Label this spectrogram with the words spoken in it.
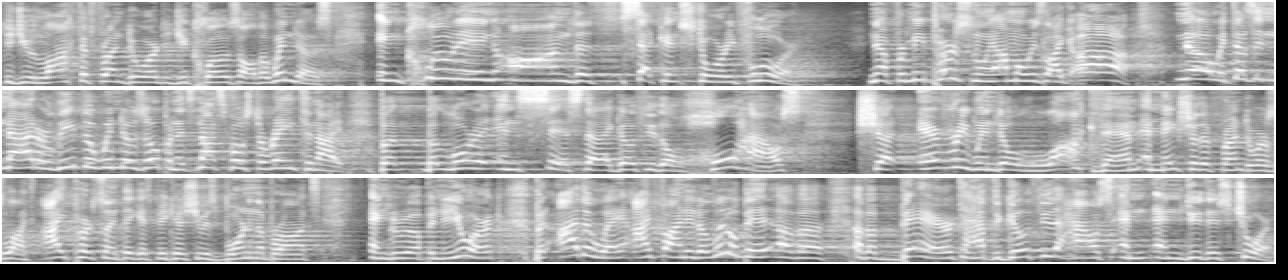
did you lock the front door? Did you close all the windows, including on the second story floor?" Now, for me personally, I'm always like, ah, no, it doesn't matter. Leave the windows open. It's not supposed to rain tonight. But, but Laura insists that I go through the whole house, shut every window, lock them, and make sure the front door is locked. I personally think it's because she was born in the Bronx and grew up in New York. But either way, I find it a little bit of a, of a bear to have to go through the house and, and do this chore.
